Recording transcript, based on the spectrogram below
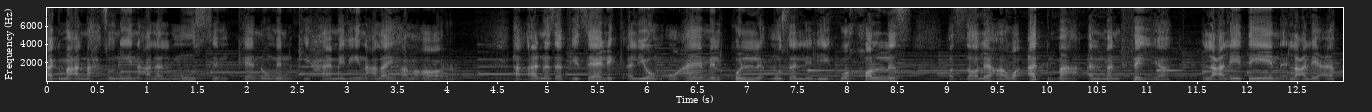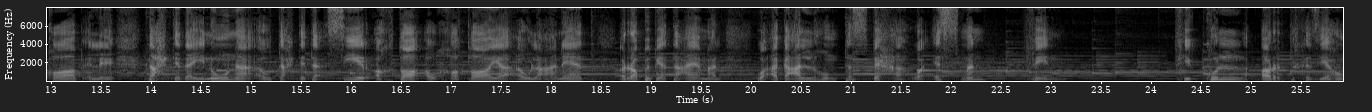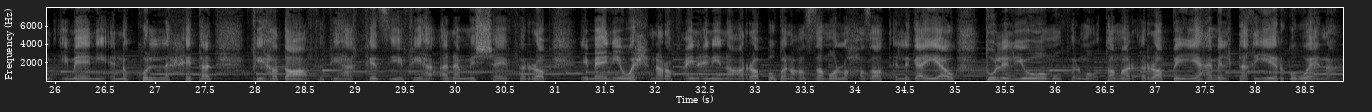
أجمع المحزونين على الموسم كانوا منك حاملين عليها العار. أنا في ذلك اليوم أعامل كل مذلليك وخلص الضالعة وأجمع المنفية. اللي عليه دين اللي عليه عقاب اللي تحت دينونة أو تحت تأثير أخطاء أو خطايا أو لعنات الرب بيتعامل وأجعلهم تسبحة. واسما فين؟ في كل أرض خزيهم. إيماني إن كل حتت فيها ضعف فيها خزي فيها أنا مش شايف الرب. إيماني وإحنا رافعين عينينا على الرب وبنعظمه اللحظات اللي جاية وطول اليوم وفي المؤتمر. الرب يعمل تغيير جوانا.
